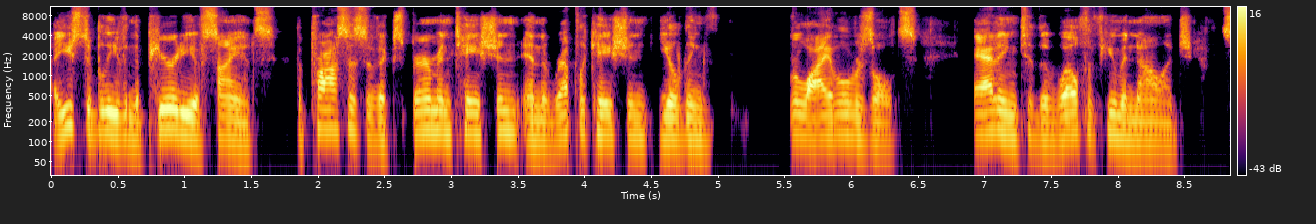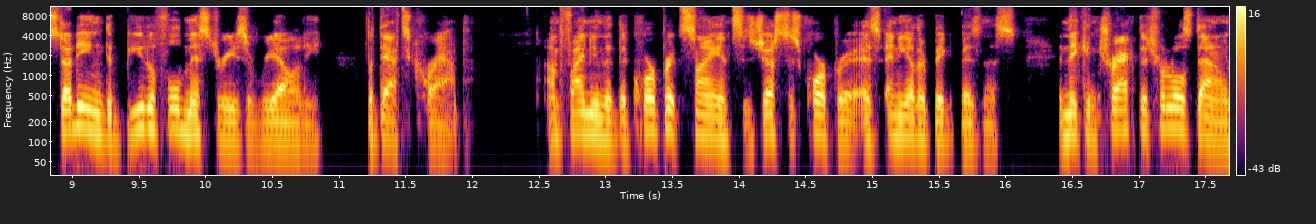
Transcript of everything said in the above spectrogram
I used to believe in the purity of science, the process of experimentation and the replication yielding reliable results, adding to the wealth of human knowledge, studying the beautiful mysteries of reality. But that's crap. I'm finding that the corporate science is just as corporate as any other big business, and they can track the turtles down.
